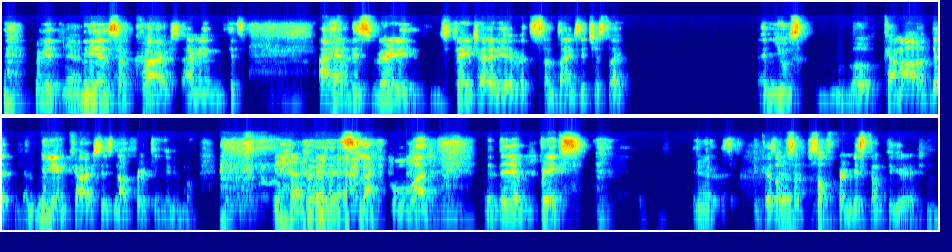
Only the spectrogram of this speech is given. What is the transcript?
with Yeah. millions of cars. I mean, it's I have this very strange idea, but sometimes it's just like a news will come out that a million cars is not working anymore. Yeah. it's like what they have breaks Yeah. because, because of Yeah. some software misconfiguration.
